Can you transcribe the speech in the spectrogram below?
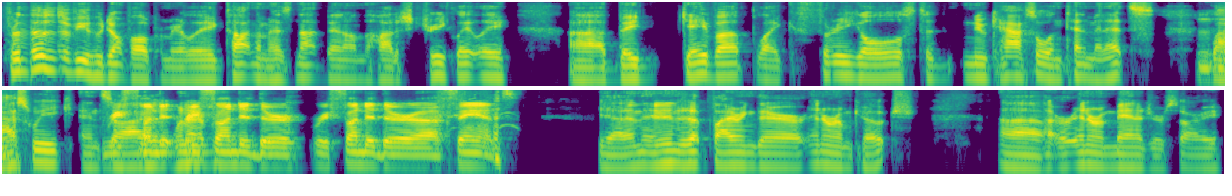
for those of you who don't follow Premier League, Tottenham has not been on the hottest streak lately. Uh, they gave up like three goals to Newcastle in ten minutes Mhm. last week, and so I- refunded whenever- refunded their refunded their uh, fans. Yeah, and they ended up firing their interim coach, uh, or interim manager, sorry.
